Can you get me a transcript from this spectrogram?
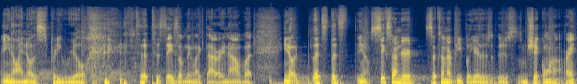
You know, I know this is pretty real to, to, say something like that right now, but you know, let's let's you know, 600 600 people here. There's there's some shit going on, right?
